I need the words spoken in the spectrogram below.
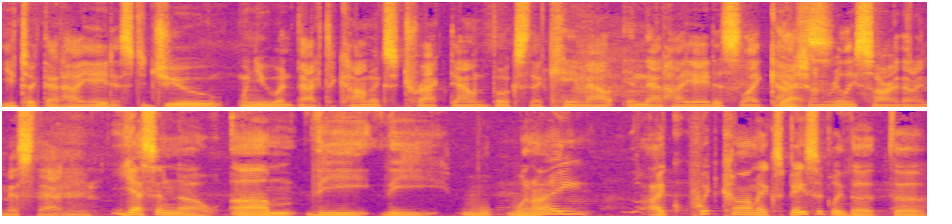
you took that hiatus. Did you, when you went back to comics, track down books that came out in that hiatus? Like, gosh, Yes. I'm really sorry that I missed that. And Yes and no. Um, the the w- when I I quit comics, basically the the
